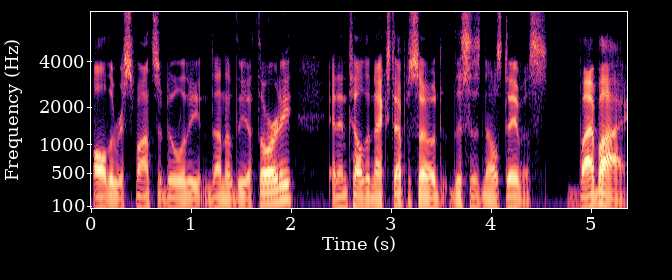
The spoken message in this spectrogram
all the responsibility, none of the authority. And until the next episode, this is Nils Davis. Bye bye.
